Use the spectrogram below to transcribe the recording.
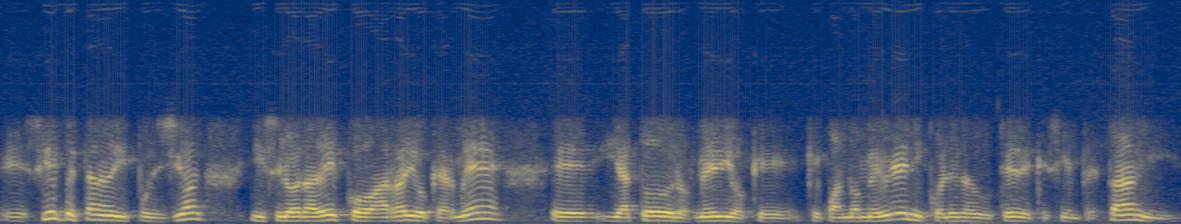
Eh, siempre están a disposición y se lo agradezco a Radio Kermé, eh, y a todos los medios que, cuando me ven y colegas de ustedes que siempre están. Y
